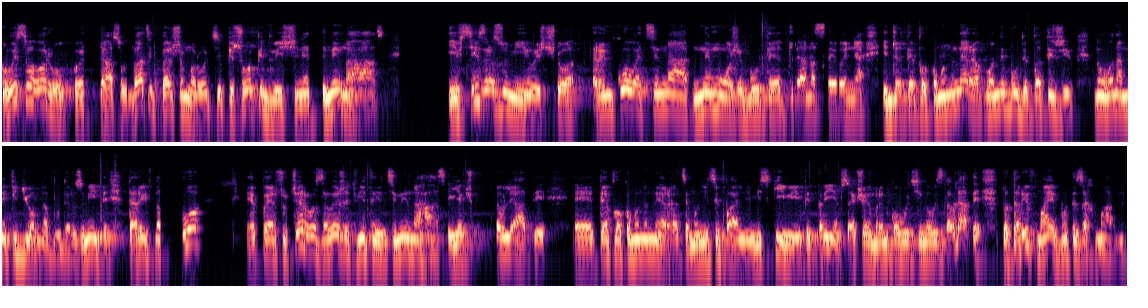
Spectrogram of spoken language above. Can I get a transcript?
Коли свого року часу, в 2021 році, пішло підвищення ціни на газ, і всі зрозуміли, що ринкова ціна не може бути для населення і для теплокомуненерго, бо не буде платежів. Ну вона не підйомна буде. Розумієте, тариф на тепло е, в першу чергу залежить від ціни на газ. І якщо вставляти е, теплокомуненерго, це муніципальні міські підприємства, якщо їм ринкову ціну виставляти, то тариф має бути захмарним.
